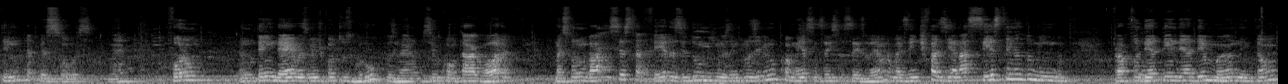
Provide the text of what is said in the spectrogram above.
30 pessoas, né? Foram, eu não tenho ideia mais ou menos quantos grupos, né? Não consigo contar agora, mas foram várias sexta-feiras e domingos, inclusive no começo, não sei se vocês lembram, mas a gente fazia na sexta e no domingo para poder atender a demanda. Então,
